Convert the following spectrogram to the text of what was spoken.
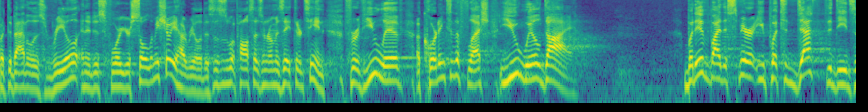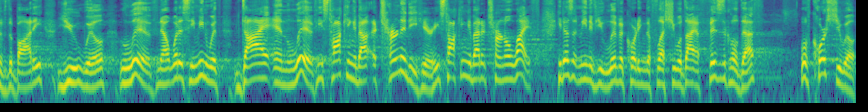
But the battle is real and it is for your soul. Let me show you how real it is. This is what Paul says in Romans 8:13. For if you live according to the flesh, you will die. But if by the Spirit you put to death the deeds of the body, you will live. Now, what does he mean with die and live? He's talking about eternity here. He's talking about eternal life. He doesn't mean if you live according to the flesh, you will die a physical death. Well, of course you will.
